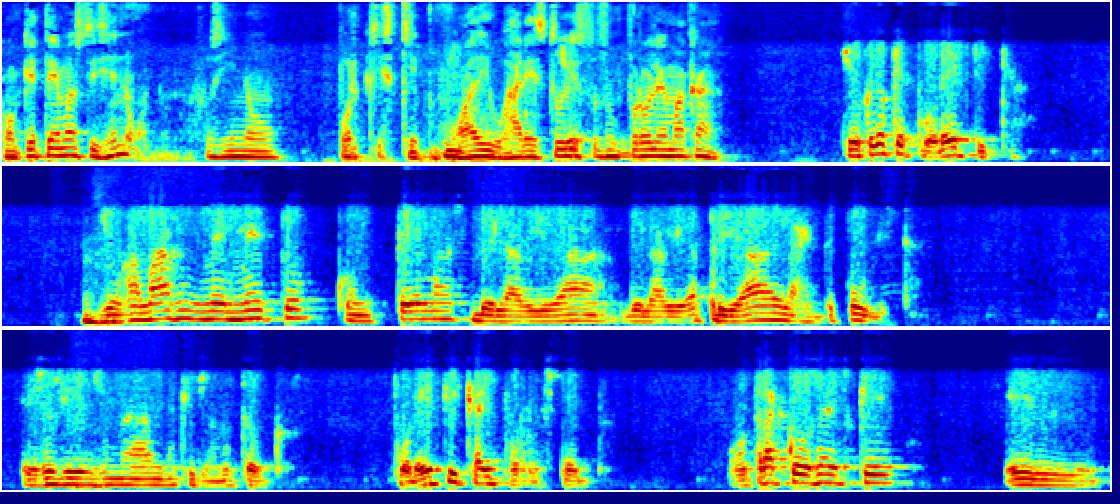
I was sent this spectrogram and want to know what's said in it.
¿Con qué temas usted dice, no, no, no, eso sí no, porque es que voy a dibujar esto y esto es un problema acá? Yo creo que por ética. Yo jamás me meto con temas de la vida, de la vida privada de la gente pública. Eso sí es una vaina que yo no toco, por ética y por respeto. Otra cosa es que el,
